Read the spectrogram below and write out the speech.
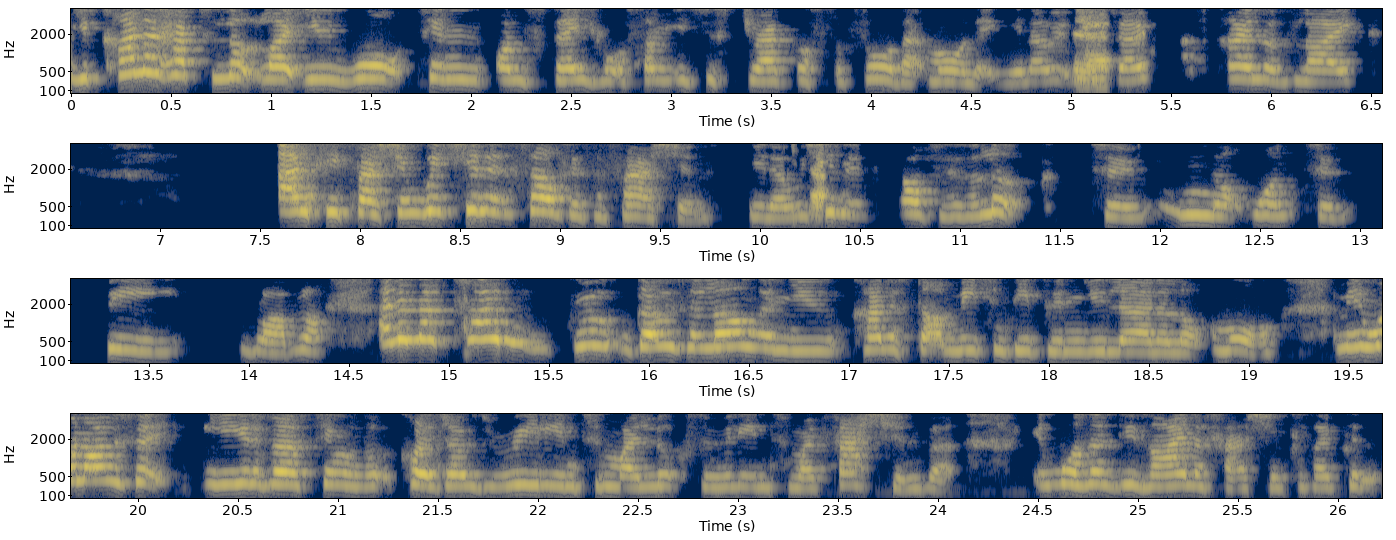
you kind of had to look like you walked in on stage or something you just dragged off the floor that morning. You know, it yeah. was very much kind of like anti-fashion, which in itself is a fashion. You know, which yeah. in itself is a look to not want to be blah blah. And then as time goes along and you kind of start meeting people and you learn a lot more. I mean, when I was at university, I was at college, I was really into my looks and really into my fashion, but it wasn't designer fashion because I couldn't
